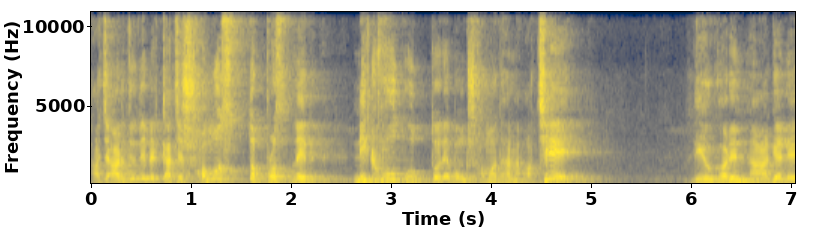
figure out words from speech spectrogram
আচার্যদেবের কাছে সমস্ত প্রশ্নের নিখুঁত উত্তর এবং সমাধান আছে। দেওঘরে না গেলে,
